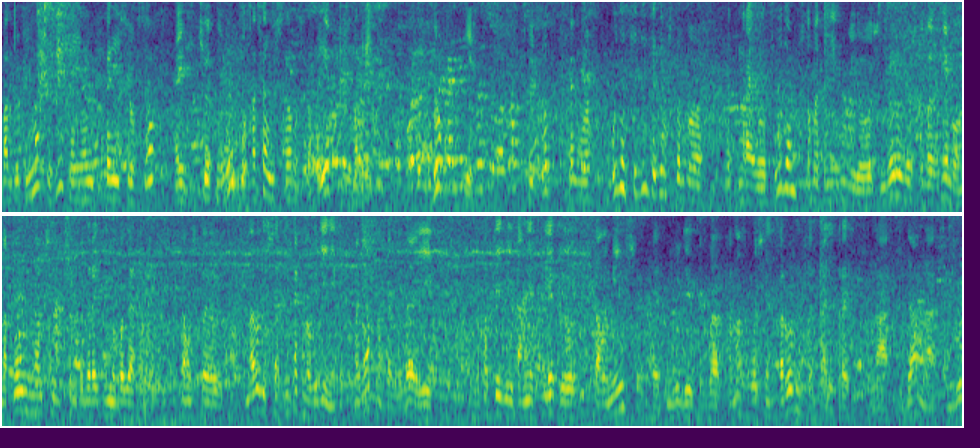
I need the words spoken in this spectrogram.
могли понимать, что здесь они найдут, скорее всего, все, а если что-то не найдут, то сначала лучше все равно сюда приехать, посмотреть. Вдруг есть. То есть вот как бы будем следить за тем, чтобы это нравилось людям, чтобы это не выглядело очень дорого, чтобы это не было наполнено очень чем-то дорогим и богатым. Потому что народу сейчас не так много денег, это понятно, как бы, да, и за последние там несколько лет его стало меньше, поэтому люди как бы очень осторожно сейчас стали тратиться на себя, на семью,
